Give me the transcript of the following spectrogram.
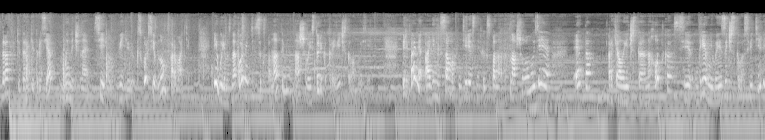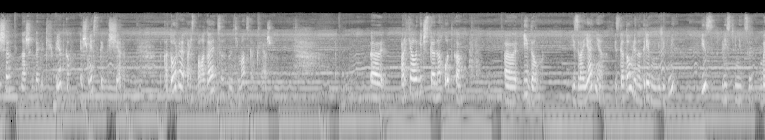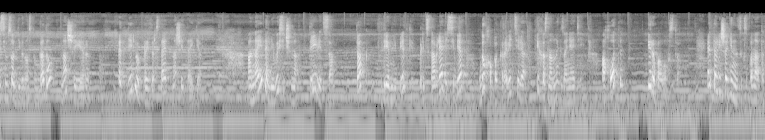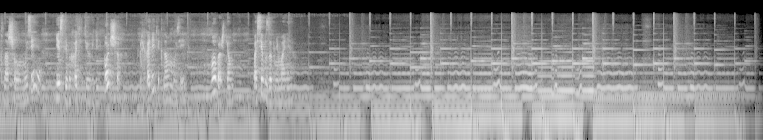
Здравствуйте, дорогие друзья! Мы начинаем серию видеоэкскурсий в новом формате и будем знакомить с экспонатами нашего историко-краеведческого музея. Перед вами один из самых интересных экспонатов нашего музея – это археологическая находка с древнего языческого святилища наших далеких предков Эшместской пещеры, которая располагается на Тиманском кряже. Э, археологическая находка э, идол изваяния изготовлена древними людьми из лиственницы в 890 году нашей эры. Это дерево произрастает в нашей тайге. А на идоле высечено три лица. Так древние предки представляли себе духа покровителя их основных занятий – охоты и рыболовства. Это лишь один из экспонатов нашего музея. Если вы хотите увидеть больше, приходите к нам в музей. Мы вас ждем. Спасибо за внимание.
